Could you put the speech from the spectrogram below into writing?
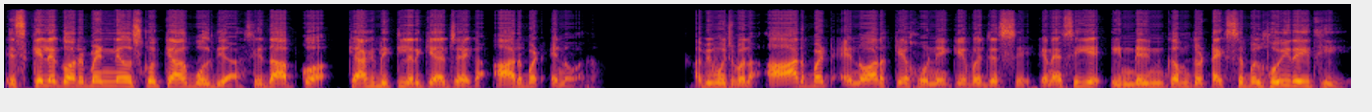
इसके लिए गवर्नमेंट ने उसको क्या बोल दिया? सीधा आपको क्या डिक्लेयर किया जाएगा? आर बट एनओआर अभी मुझे बोला आर बट एनओआर के होने की वजह से कहना से ये इंडियन इनकम तो टैक्सेबल हो ही रही थी,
